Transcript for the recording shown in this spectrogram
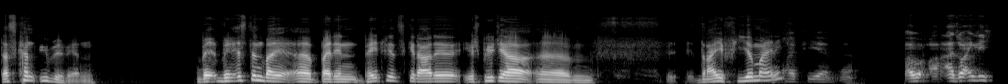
Das kann übel werden. Wer, wer ist denn bei, äh, bei den Patriots gerade? Ihr spielt ja ähm, 3-4, meine ich? 3-4, ja. Also eigentlich,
